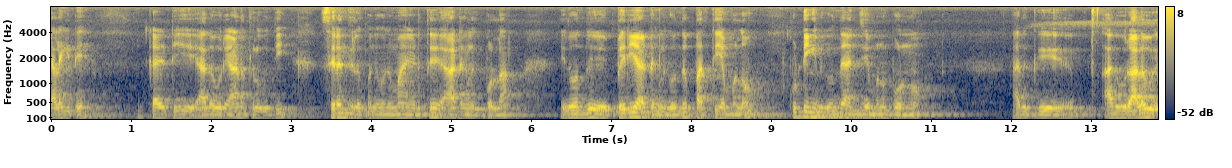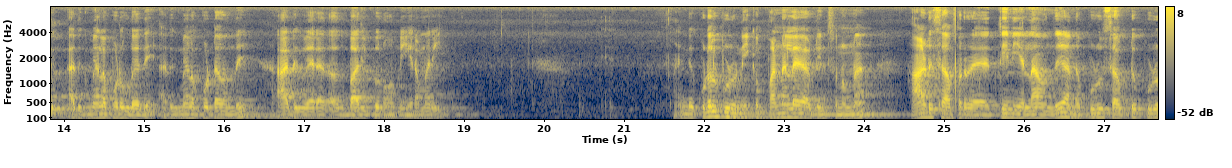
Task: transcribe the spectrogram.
கலக்கிட்டு கழட்டி அதை ஒரு யானத்தில் ஊற்றி சிரஞ்சில் கொஞ்சம் கொஞ்சமாக எடுத்து ஆட்டுங்களுக்கு போடலாம். இது வந்து பெரிய ஆட்டுங்களுக்கு வந்து பத்து எம்எலும் குட்டிங்களுக்கு வந்து அஞ்சு எம்எலும் போடணும். அதுக்கு அது ஒரு அளவு அதுக்கு மேலே போடக்கூடாது. அதுக்கு மேலே போட்டால் வந்து ஆட்டுக்கு வேறு ஏதாவது பாதிப்பு வரும் அப்படிங்கிற மாதிரி. இந்த குடல் புழு நீக்கம் பண்ணலை அப்படின்னு சொன்னோம்னா ஆடு சாப்பிட்ற தீனியெல்லாம் வந்து அந்த புழு சாப்பிட்டு புழு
